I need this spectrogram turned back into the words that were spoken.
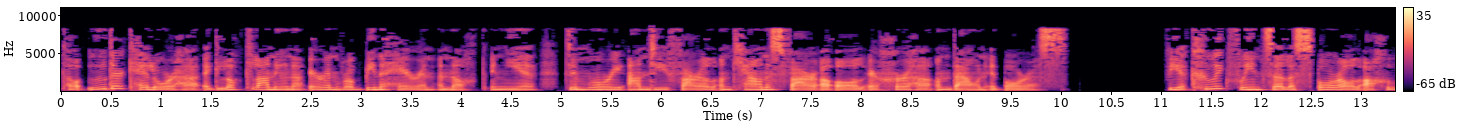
Tá údar ceiliúrtha ag lucht leanúna ar an rugbí na hÉireann a nocht i ndiaidh d'imreoirí Andy Farrell an ceann is fearr a fháil ar churtha an domhain i Bóras. Bhí a cúig faointe le spóráil acu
